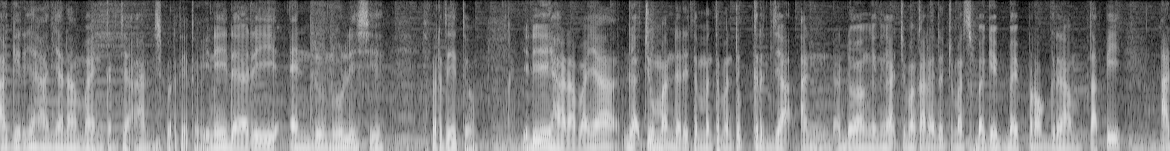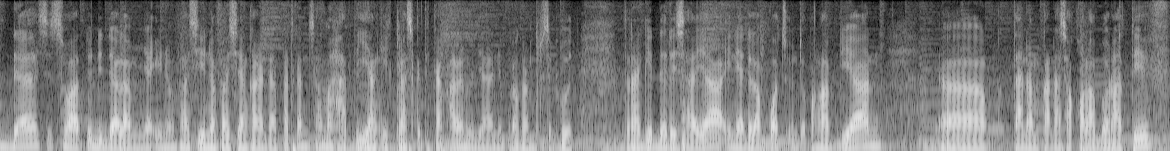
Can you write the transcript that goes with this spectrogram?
akhirnya hanya nambahin kerjaan seperti itu. Ini dari Andrew nulis sih seperti itu. Jadi harapannya nggak cuman dari teman-teman tuh kerjaan doang gitu, nggak cuma kalian itu cuma sebagai by program, tapi ada sesuatu di dalamnya inovasi-inovasi yang kalian dapatkan sama hati yang ikhlas ketika kalian menjalani program tersebut. Terakhir dari saya ini adalah quotes untuk pengabdian, uh, tanamkan rasa kolaboratif.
